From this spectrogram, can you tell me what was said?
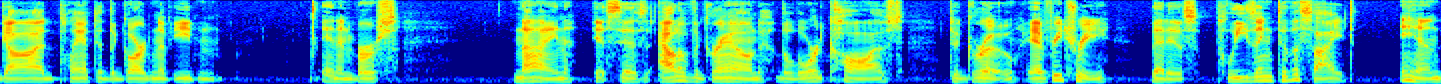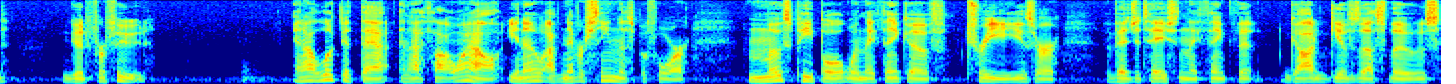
God planted the Garden of Eden. And in verse 9, it says, Out of the ground the Lord caused to grow every tree that is pleasing to the sight and good for food. And I looked at that and I thought, wow, you know, I've never seen this before. Most people, when they think of trees or vegetation, they think that God gives us those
